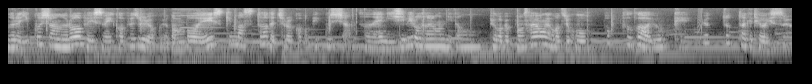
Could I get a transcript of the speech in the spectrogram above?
오늘은 이 쿠션으로 베이스 메이크업 해주려고요. 넘버 8 스킨마스터 내추럴 커버 핏 쿠션. 저는 N21호 사용합니다. 제가 몇 번 사용해가지고 퍼프가 이렇게 뾰족하게 되어 있어요.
